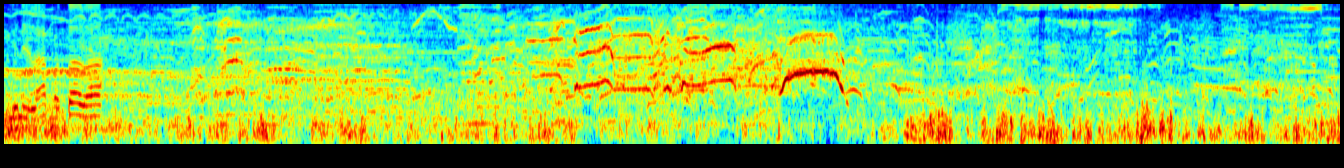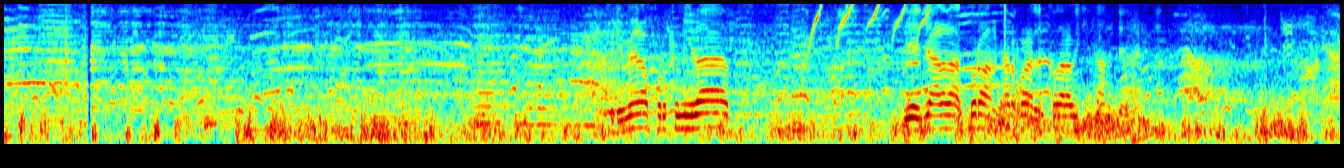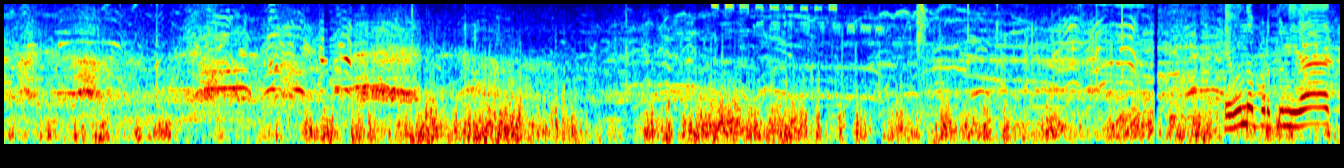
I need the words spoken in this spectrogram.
Viene la patada. Primera oportunidad. 10 yardas por avanzar para la escuadra visitante. Segunda oportunidad,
